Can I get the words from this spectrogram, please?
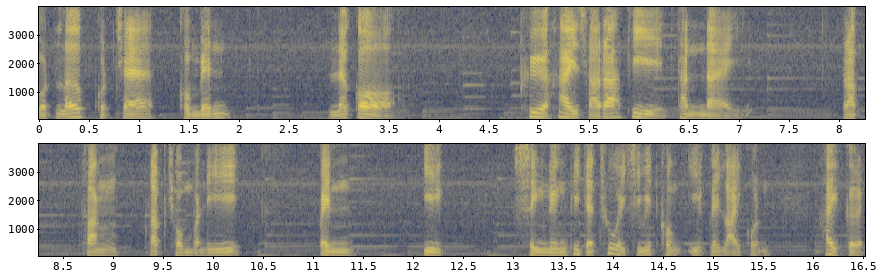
กดเลิฟกดแชร์ คอมเมนต์ แล้วก็ เพื่อให้สาระที่ท่านได้รับฟังรับชมวันนี้ เป็นอีกสิ่งหนึ่งที่จะช่วยชีวิตของอีกหลาย ๆ คน ให้เกิด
